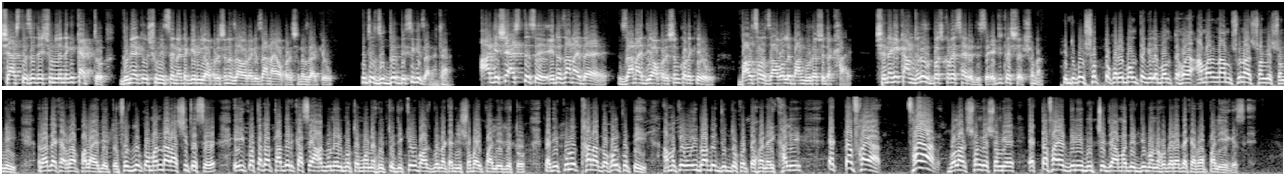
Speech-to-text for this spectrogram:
সে আসতেছে যে শুনলে নাকি কাটতো। দুনিয়া কেউ শুনেছেন একটা গেরিলা অপারেশনে যাওয়ার আগে জানায় অপারেশনে যায় কেউ। কিন্তু যুদ্ধের বেসিকই জানে না আগে সে আসতেছে, এটা জানাই দেয় জানাই দিয়ে অপারেশন করে কেউ। বালসাল যা বলে বাঙ্গুরা সেটা খায়। সে নাকি কান ধরে উদ্বাস করে ছাইড়ে দিছে এডিটা শেষ শোনা কিন্তু খুব সত্য করে বলতে গেলে বলতে হয়, আমার নাম শোনার সঙ্গে সঙ্গেই রাজাকাররা পালায় যেত। ফজলু কমান্ডার আসিতেছে, এই কথাটা তাদের কাছে আগুনের মতো মনে হইতো যে কেউ বাঁচবে না, কাজে সবাই পালিয়ে যেত। কাজে কোনো থানা দখল করতেই আমাকে ওইভাবে যুদ্ধ করতে হয় নাই। খালি একটা ফায়ার ফায়ার বলার সঙ্গে সঙ্গে একটা ফায়ার দিলেই বুঝছে যে আমাদের জীবন হবে রাজাকাররা পালিয়ে গেছে।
